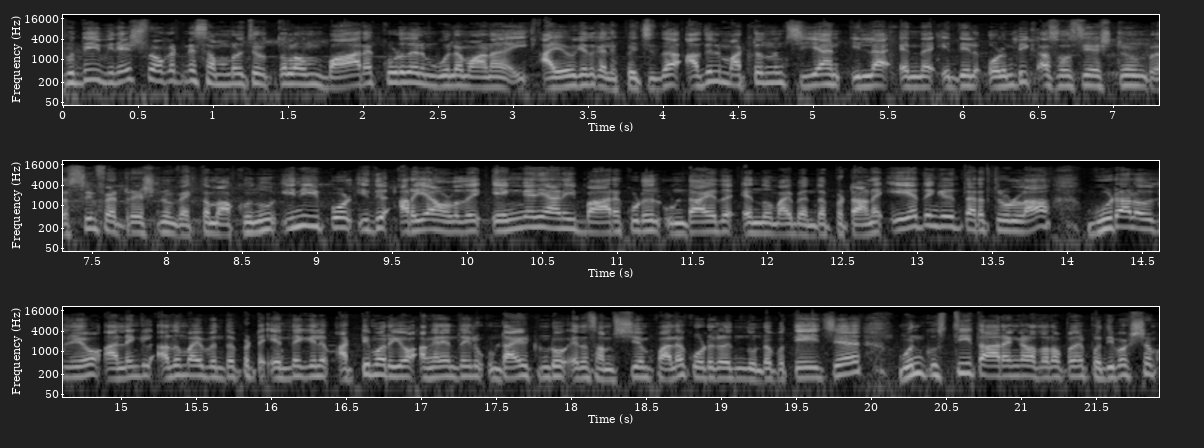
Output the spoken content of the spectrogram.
സ്മൃതി വിനേഷ് ഫോഗട്ടിനെ സംബന്ധിച്ചിടത്തോളം ഭാരക്കൂടുതൽ മൂലമാണ് ഈ അയോഗ്യത കൽപ്പിച്ചത്. അതിൽ മറ്റൊന്നും ചെയ്യാൻ ഇല്ല എന്ന് ഇതിൽ ഒളിമ്പിക് അസോസിയേഷനും റെസ്ലിംഗ് ഫെഡറേഷനും വ്യക്തമാക്കുന്നു. ഇനിയിപ്പോൾ ഇത് അറിയാനുള്ളത് എങ്ങനെയാണ് ഈ ഭാരക്കൂടുതൽ ഉണ്ടായത് എന്നതുമായി ബന്ധപ്പെട്ടാണ്. ഏതെങ്കിലും തരത്തിലുള്ള ഗൂഢാലോചനയോ അല്ലെങ്കിൽ അതുമായി ബന്ധപ്പെട്ട് എന്തെങ്കിലും അട്ടിമറിയോ അങ്ങനെ എന്തെങ്കിലും ഉണ്ടായിട്ടുണ്ടോ എന്ന സംശയം പല കോടുകളിൽ നിന്നുണ്ട്. പ്രത്യേകിച്ച് മുൻ ഗുസ്തി താരങ്ങൾ അതോടൊപ്പം പ്രതിപക്ഷം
